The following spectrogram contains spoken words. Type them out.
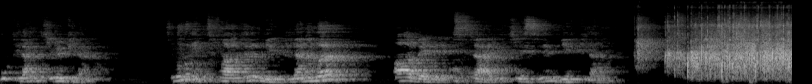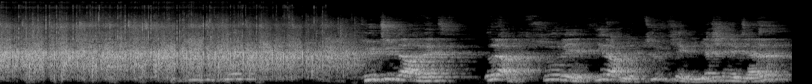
Bu plan kimin planı? Cumhur İttifakı'nın bir planı mı? ABD-İsrail ikilisinin bir planı mı? Dünkü davet, Irak, Suriye, İran ve Türkiye'nin yaşayacağı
